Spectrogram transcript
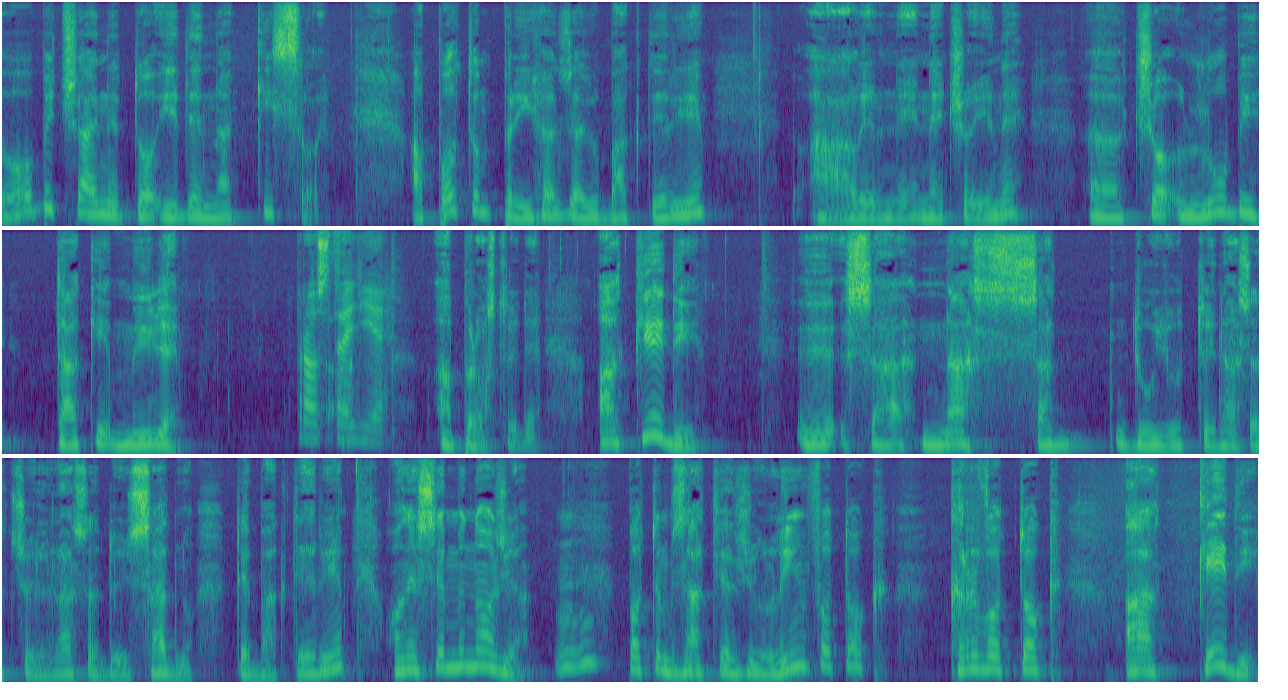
obyčajne to ide na kyslé. A potom prichádzajú baktérie, ale ne, niečo iné, e, čo ľúbi také myle Prostredie. a prostredie. A kedy e, sa nasadujú, tie nasadujú, nasadujú, sadnú tie baktérie, one sa množia. Potom zaťažujú lymfotok, krvotok a kedy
